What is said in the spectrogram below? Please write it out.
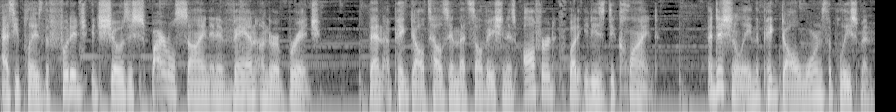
As he plays the footage, it shows a spiral sign in a van under a bridge. Then a pig doll tells him that salvation is offered, but it is declined. Additionally, the pig doll warns the policeman.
